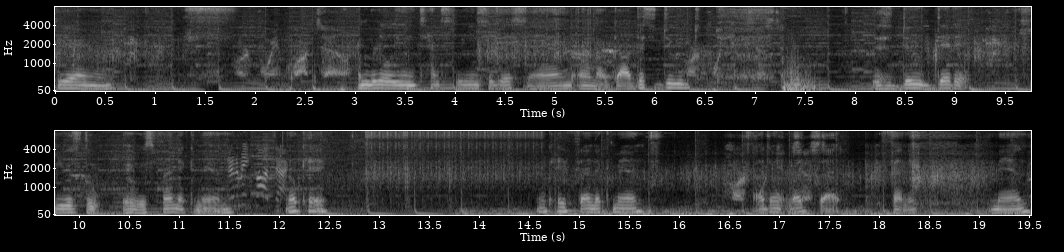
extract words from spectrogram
here and I'm really intensely into this and oh my god, this dude this dude did it. He was the it was Fennec man. Okay. Okay, Fennec man. I don't like that. Fennec man.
